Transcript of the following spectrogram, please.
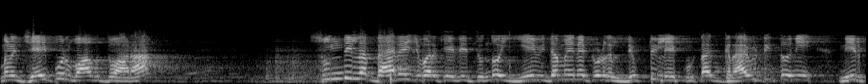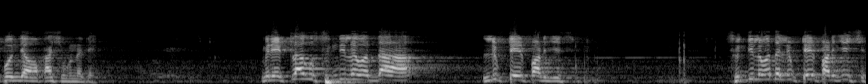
మన జైపూర్ వాగు ద్వారా సుందిల్ల బ్యారేజ్ వరకు ఏదైతుందో ఏ విధమైనటువంటి లిఫ్ట్ లేకుండా గ్రావిటీతోని నీరు పొందే అవకాశం ఉన్నది. మీరు ఎట్లాగో సుందిల్ల వద్ద లిఫ్ట్ ఏర్పాటు చేసి సుందిల్ల వద్ద లిఫ్ట్ ఏర్పాటు చేసి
